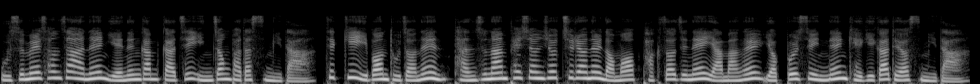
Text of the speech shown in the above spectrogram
웃음을 선사하는 예능감까지 인정받았습니다. 특히 이번 도전은 단순한 패션쇼 출연을 넘어 박서진의 야망을 엿볼 수 있는 계기가 되었습니다.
